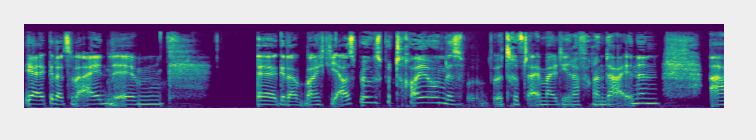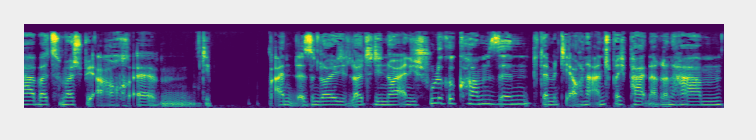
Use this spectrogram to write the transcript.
Ja, genau. Zum einen. Ähm, äh, genau, mache ich die Ausbildungsbetreuung. Das betrifft einmal die ReferendarInnen, aber zum Beispiel auch ähm, die also Leute, die neu an die Schule gekommen sind, damit die auch eine Ansprechpartnerin haben.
